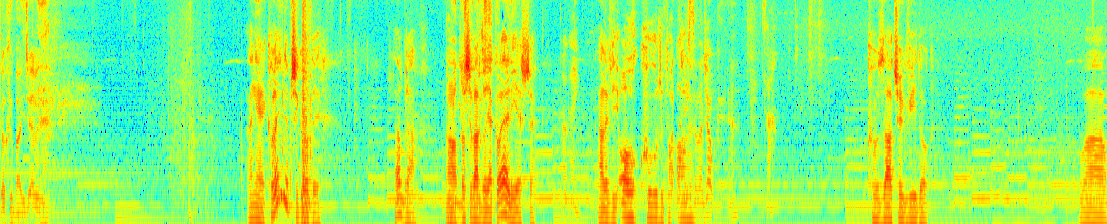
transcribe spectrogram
To chyba idziemy. A nie, kolejne przygody. Dobra. O, proszę bardzo, jako Eli jeszcze. Okej. Ale wi... O kurwa, ale... Miejsce na działkę, nie? Ta. Kozaczek widok. Wow.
